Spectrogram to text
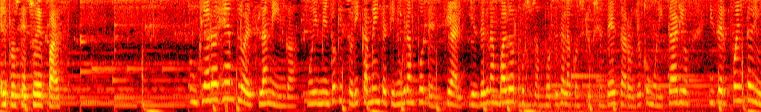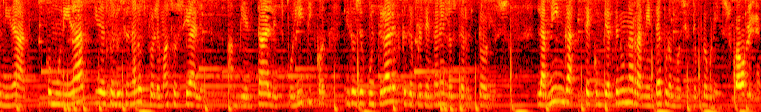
el proceso de paz. Un claro ejemplo es la Minga, movimiento que históricamente tiene un gran potencial y es de gran valor por sus aportes a la construcción de desarrollo comunitario y ser fuente de unidad, comunidad y de solución a los problemas sociales, ambientales, políticos y socioculturales que se presentan en los territorios. La Minga se convierte en una herramienta de promoción de progreso. Eh,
